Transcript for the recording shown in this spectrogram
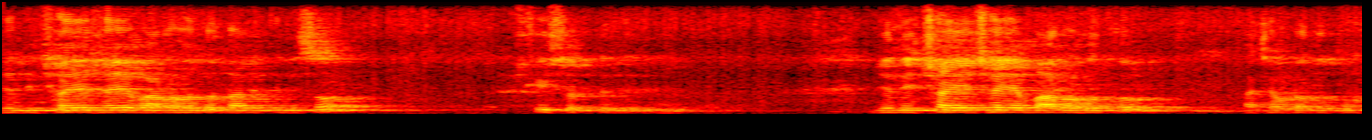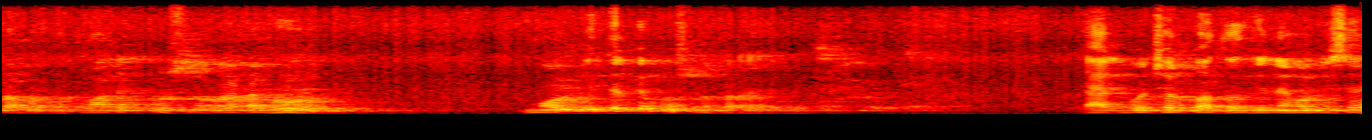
যদি ছয়ে ছয়ে বারো হতো, তাহলে তিনশো ছেষট্টি দিনে হতো যদি ছয়ে ছয়ে বারো হতো আচ্ছা ওটা তো তোমরা বলতো তোমাদের প্রশ্ন করাটা ভুল। মৌলবীদেরকে প্রশ্ন করা যাবে। এক বছর কত দিনে হবিছে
